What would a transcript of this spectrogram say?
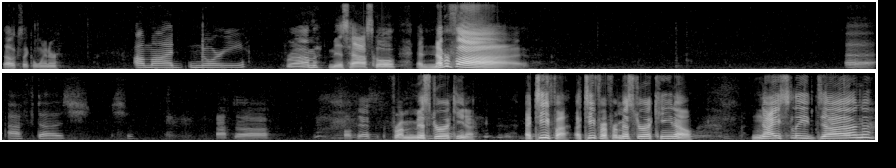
That looks like a winner. Ahmad Nori, From Miss Haskell. And number five. uh, Sh- After focus from Mr. Aquino. Atifa, Atifa from Mr. Aquino. Nicely done.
